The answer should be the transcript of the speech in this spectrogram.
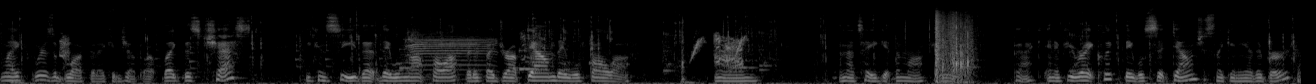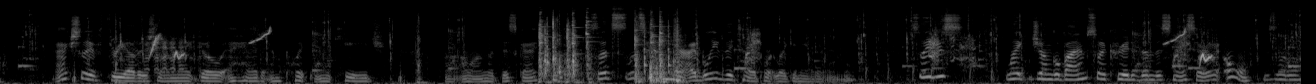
like, where's a block that I can jump up? Like this chest, you can see that they will not fall off, but if I drop down, they will fall off. Um, and that's how you get them off your back. And if you right click, they will sit down just like any other bird. I actually have three others who I might go ahead and put in the cage uh, along with this guy. So let's let's head in here. I believe they teleport like any other animal. So they just like jungle biomes, so I created them this nice area. Oh, there's a little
